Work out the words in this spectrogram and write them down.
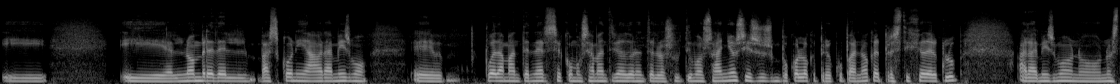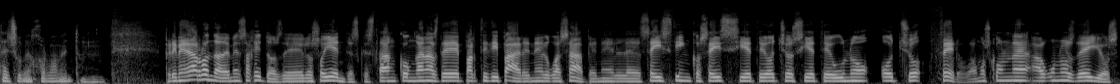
y, y el nombre del Vasconia ahora mismo eh, pueda mantenerse como se ha mantenido durante los últimos años y eso es un poco lo que preocupa, ¿no? que el prestigio del club ahora mismo no, no está en su mejor momento. Primera ronda de mensajitos de los oyentes que están con ganas de participar en el WhatsApp, en el eh, 656-787180. Vamos con eh, algunos de ellos.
